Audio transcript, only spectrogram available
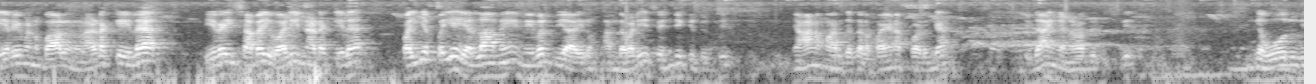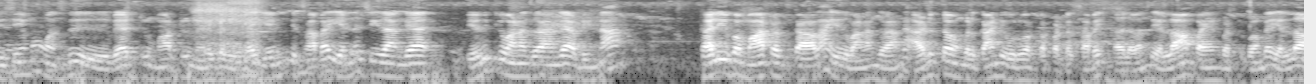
இறைவன் பால் நடக்கையில இறை சபை வழி நடக்கையில பைய பைய எல்லாமே நிவர்த்தி ஆயிரும். அந்த வழியை செஞ்சுக்கிட்டு இருக்கு. ஞான மார்க்கத்தில் பயணப்படுங்க. இதுதான் இங்கே நடந்துச்சு இங்கே ஒரு விஷயமும் வந்து வேற்று மாற்று நிலைகள் இல்லை. எங்கள் சபை என்ன செய்தாங்க? எதுக்கு வணங்குறாங்க அப்படின்னா கலியுக மாற்றத்துக்காக தான் இது வணங்குறாங்க. அடுத்தவங்களுக்காண்டி உருவாக்கப்பட்ட சபை. அதில் வந்து எல்லாம் பயன்படுத்திக்கோங்க. எல்லா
